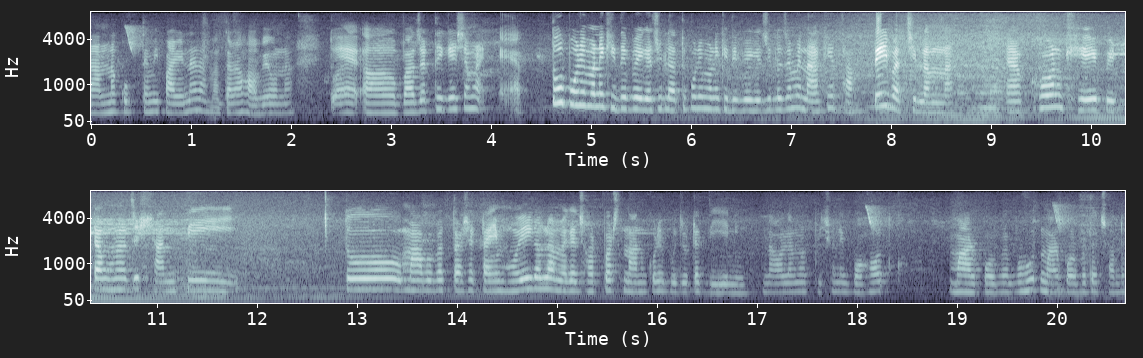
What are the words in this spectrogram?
রান্না করতে আমি পারি না, আমার দ্বারা হবেও না। তো বাজার থেকে এসে আমার এত পরিমাণে খিদে পেয়ে গেছিল, এত পরিমাণে খিদে পেয়ে গেছিল যে আমি না খেয়ে থাকতেই পারছিলাম না। এখন খেয়ে পেটটা মনে হচ্ছে শান্তি। তো মা বাবার তো আসার টাইম হয়ে গেল, আমাকে ঝটপট স্নান করে পুজোটা দিয়ে নিই। নাহলে আমার পিছনে বহুত মার পড়বে, বহুত মার পড়বে, তো চলো।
